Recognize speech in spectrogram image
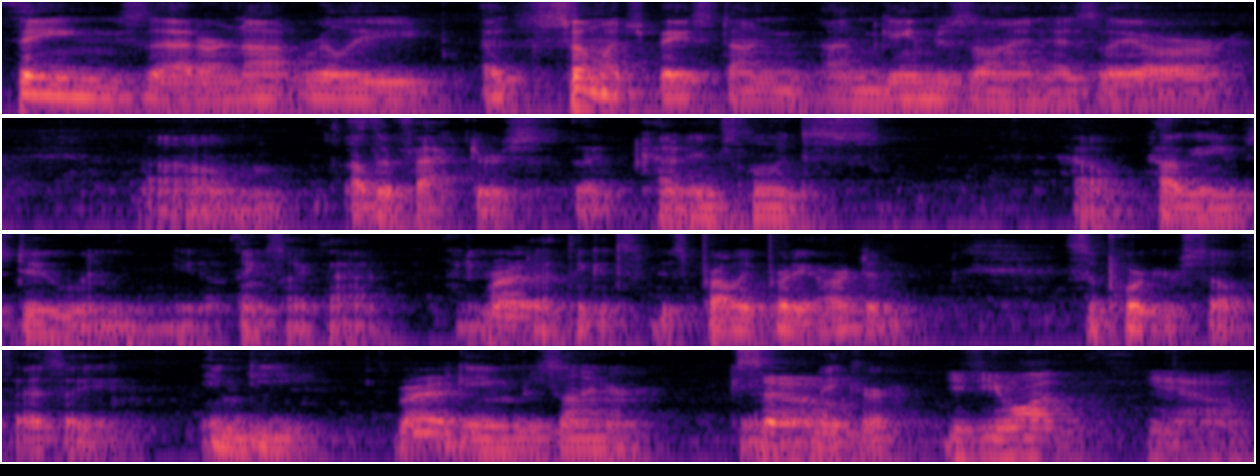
things that are not really uh, so much based on, on game design as they are um, other factors that kind of influence how, how games do and you know things like that. Right. I think it's it's probably pretty hard to support yourself as a indie Right. game designer, game so maker. if you want, you know,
